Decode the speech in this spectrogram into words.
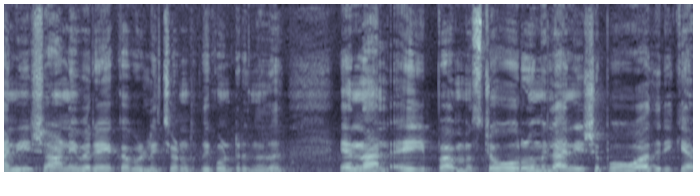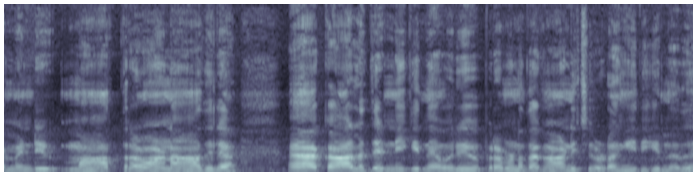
അനീഷാണ് ഇവരെയൊക്കെ വിളിച്ചുണർത്തിക്കൊണ്ടിരുന്നത്. എന്നാൽ ഇപ്പം സ്റ്റോർ റൂമിൽ അനീഷ് പോവാതിരിക്കാൻ വേണ്ടി മാത്രമാണ് ആദില കാലത്തെണ്ണിക്കുന്ന ഒരു പ്രവണത കാണിച്ചു തുടങ്ങിയിരിക്കുന്നത്.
